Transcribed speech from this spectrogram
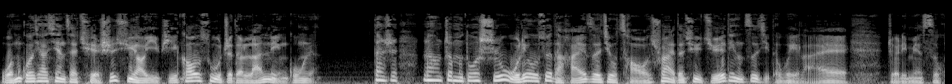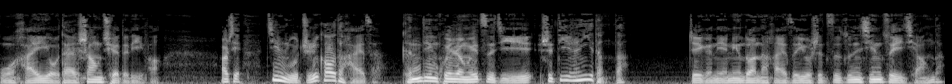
我们国家现在确实需要一批高素质的蓝领工人。但是让这么多十五六岁的孩子就草率的去决定自己的未来，这里面似乎还有待商榷的地方。而且进入职高的孩子肯定会认为自己是低人一等的，这个年龄段的孩子又是自尊心最强的。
